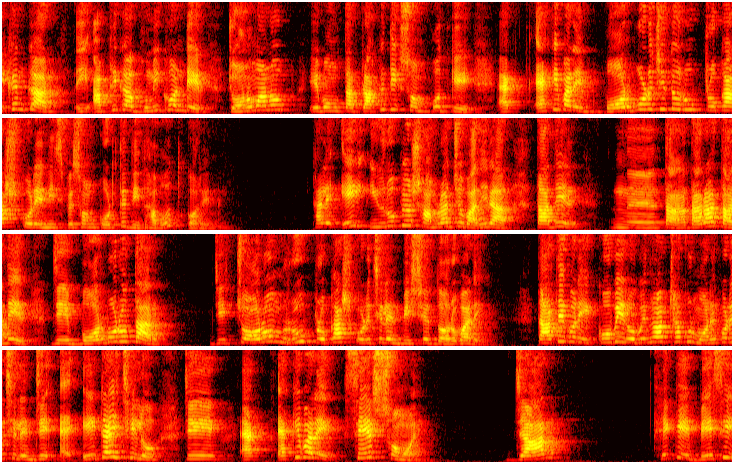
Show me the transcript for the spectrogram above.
এখানকার এই আফ্রিকা ভূমিখণ্ডের জনমানব এবং তার প্রাকৃতিক সম্পদকে এক, একেবারে বর্বরচিত রূপ প্রকাশ করে নিষ্পেষণ করতে দ্বিধাবোধ করেননি। তাহলে এই ইউরোপীয় সাম্রাজ্যবাদীরা তাদের তারা তাদের যে বর্বরতার যে চরম রূপ প্রকাশ করেছিলেন বিশ্বের দরবারে তাতে করে কবি রবীন্দ্রনাথ ঠাকুর মনে করেছিলেন যে এটাই ছিল যে, এক, একেবারে শেষ সময়। যার থেকে বেশি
